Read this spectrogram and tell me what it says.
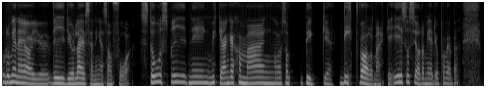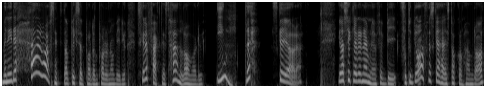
Och då menar jag ju video och livesändningar som får stor spridning, mycket engagemang och som bygger ditt varumärke i sociala medier och på webben. Men i det här avsnittet av Pixelpodden, podden om video, ska det faktiskt handla om vad du inte ska göra. Jag cyklade nämligen förbi Fotografiska här i Stockholm häromdagen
